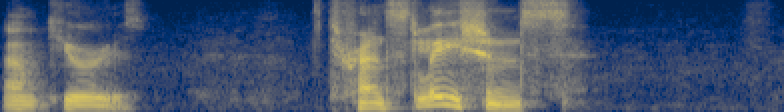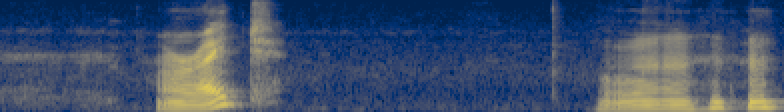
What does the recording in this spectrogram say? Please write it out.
I'm curious. Translations. All right. Mm -hmm.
